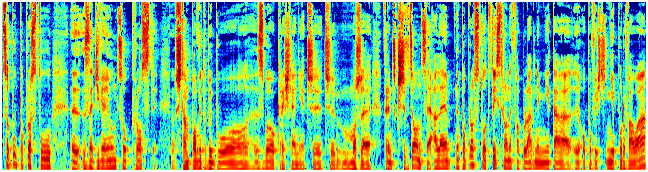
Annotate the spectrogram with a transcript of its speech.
co był po prostu y, zadziwiająco prosty. Sztampowy to by było złe określenie, czy, czy może wręcz krzywdzące, ale po prostu od tej strony fabularnej mnie ta opowieść nie porwała,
